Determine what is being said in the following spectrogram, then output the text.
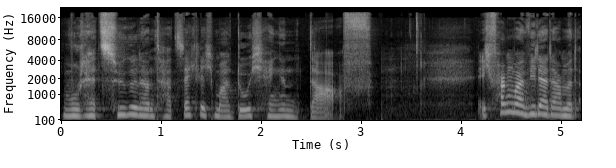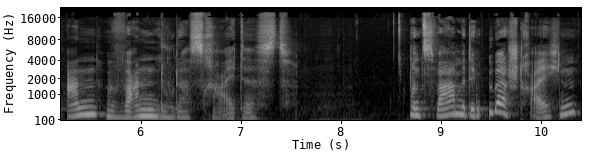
wo der Zügel dann tatsächlich mal durchhängen darf. Ich fange mal wieder damit an, wann du das reitest. Und zwar mit dem Überstreichen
